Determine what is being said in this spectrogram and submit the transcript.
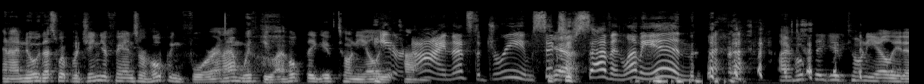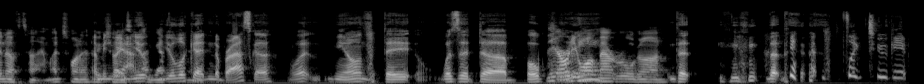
And I know that's what Virginia fans are hoping for, and I'm with you. I hope they give Tony Elliott Eight or time. nine, that's the dream. Six yeah. or seven, let me in. I hope they give Tony Elliott enough time. I just want to. I mean, yeah, you, you look at Nebraska. What you know? They was it uh, Bo. They already want Matt Rhule gone. That that, it's like two games.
